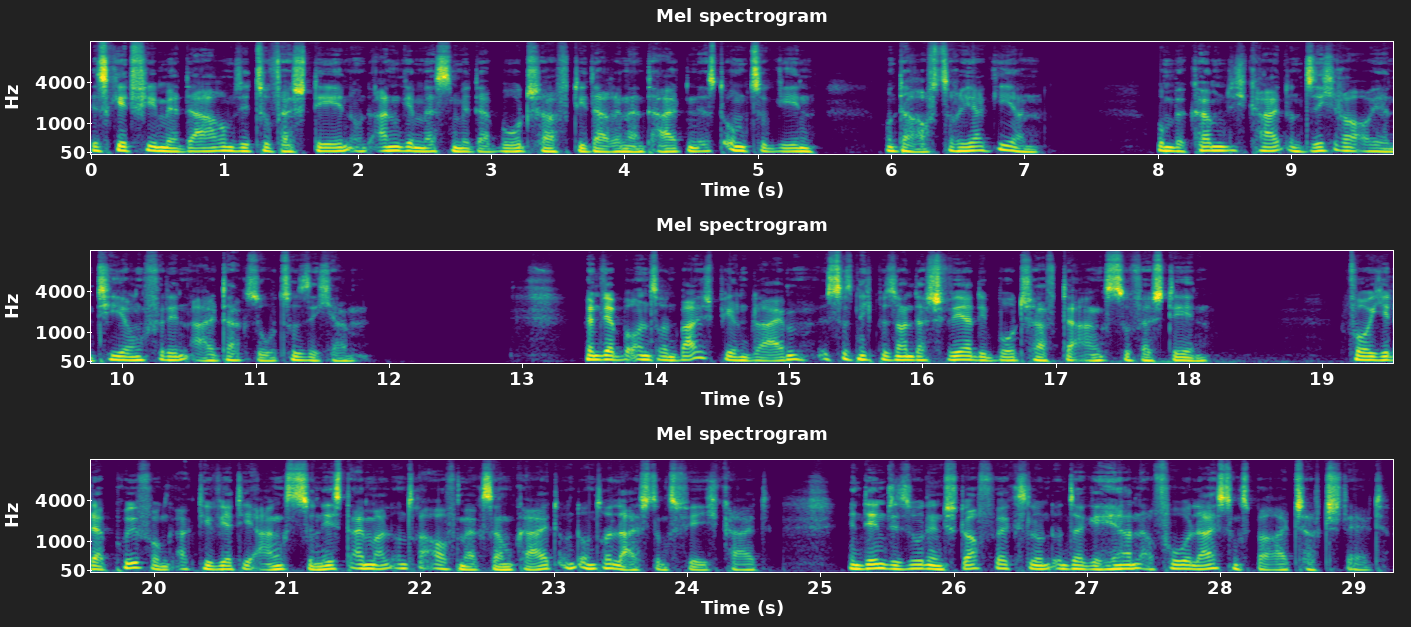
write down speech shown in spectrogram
Es geht vielmehr darum, sie zu verstehen und angemessen mit der Botschaft, die darin enthalten ist, umzugehen und darauf zu reagieren um Bekömmlichkeit und sichere Orientierung für den Alltag so zu sichern. Wenn wir bei unseren Beispielen bleiben, ist es nicht besonders schwer, die Botschaft der Angst zu verstehen. Vor jeder Prüfung aktiviert die Angst zunächst einmal unsere Aufmerksamkeit und unsere Leistungsfähigkeit, indem sie so den Stoffwechsel und unser Gehirn auf hohe Leistungsbereitschaft stellt.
